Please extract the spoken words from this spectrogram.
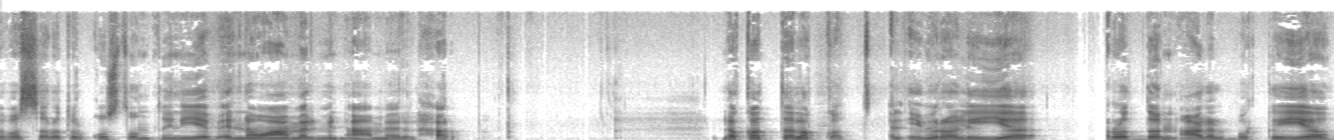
لفسرته القسطنطينية بأنه عمل من أعمال الحرب. لقد تلقت الإميرالية ردا على البرقية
